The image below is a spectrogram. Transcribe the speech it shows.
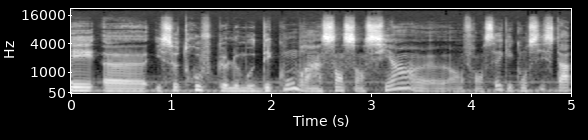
Et euh, il se trouve que le mot décombre a un sens ancien euh, en français qui consiste à,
